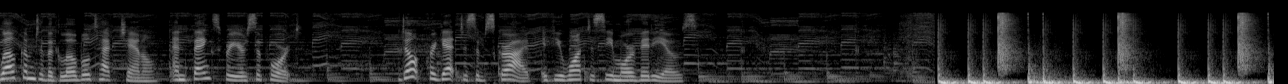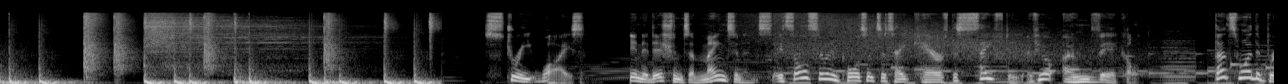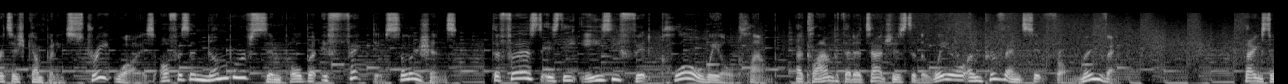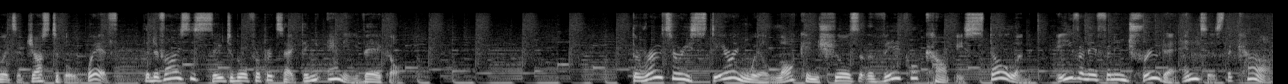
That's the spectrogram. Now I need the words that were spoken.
Welcome to the Global Tech Channel, and thanks for your support. Don't forget to subscribe if you want to see more videos. Streetwise. In addition to maintenance, it's also important to take care of the safety of your own vehicle. That's why the British company Streetwise offers a number of simple but effective solutions. The first is the Easy Fit Claw Wheel Clamp, a clamp that attaches to the wheel and prevents it from moving. Thanks to its adjustable width, the device is suitable for protecting any vehicle. The rotary steering wheel lock ensures that the vehicle can't be stolen, even if an intruder enters the car.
